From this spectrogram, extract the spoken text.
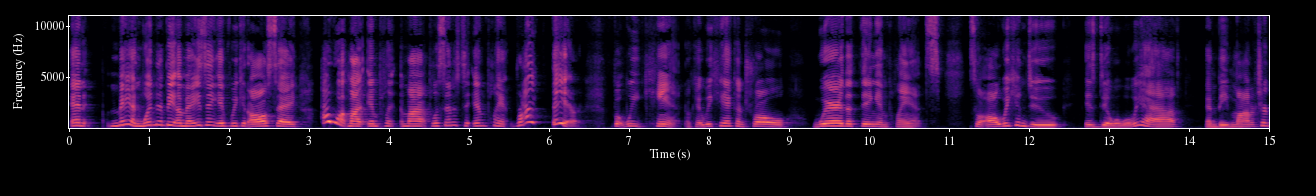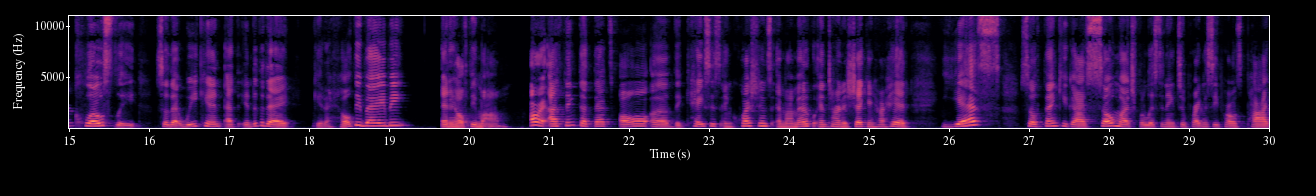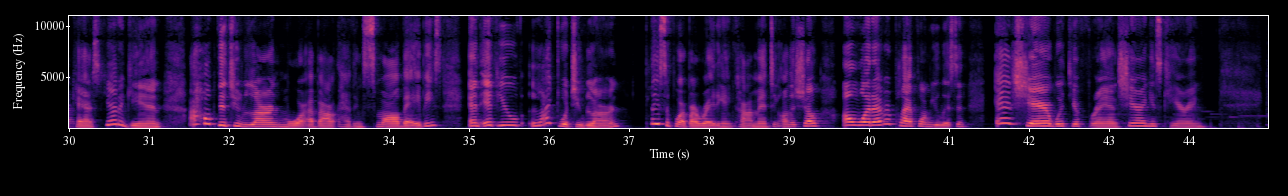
And man, wouldn't it be amazing if we could all say, I want my implant, my placenta to implant right there, but we can't. Okay. We can't control where the thing implants. So all we can do is deal with what we have and be monitored closely so that we can, at the end of the day, get a healthy baby and a healthy mom. All right, I think that that's all of the cases and questions, and my medical intern is shaking her head. Yes. So thank you guys so much for listening to Pregnancy Pearls podcast yet again. I hope that you learned more about having small babies. And if you liked what you've learned, Please support by rating and commenting on the show on whatever platform you listen and share with your friends. Sharing is caring.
